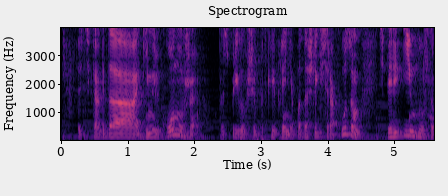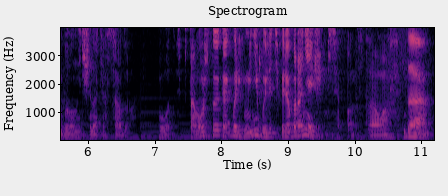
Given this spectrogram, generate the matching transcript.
То есть когда Гимелькон уже, то есть прибывшие подкрепления, подошли к Сиракузам, теперь им нужно было начинать осаду. Вот, потому что как бы римляне были теперь обороняющимися. Подстава. Да.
